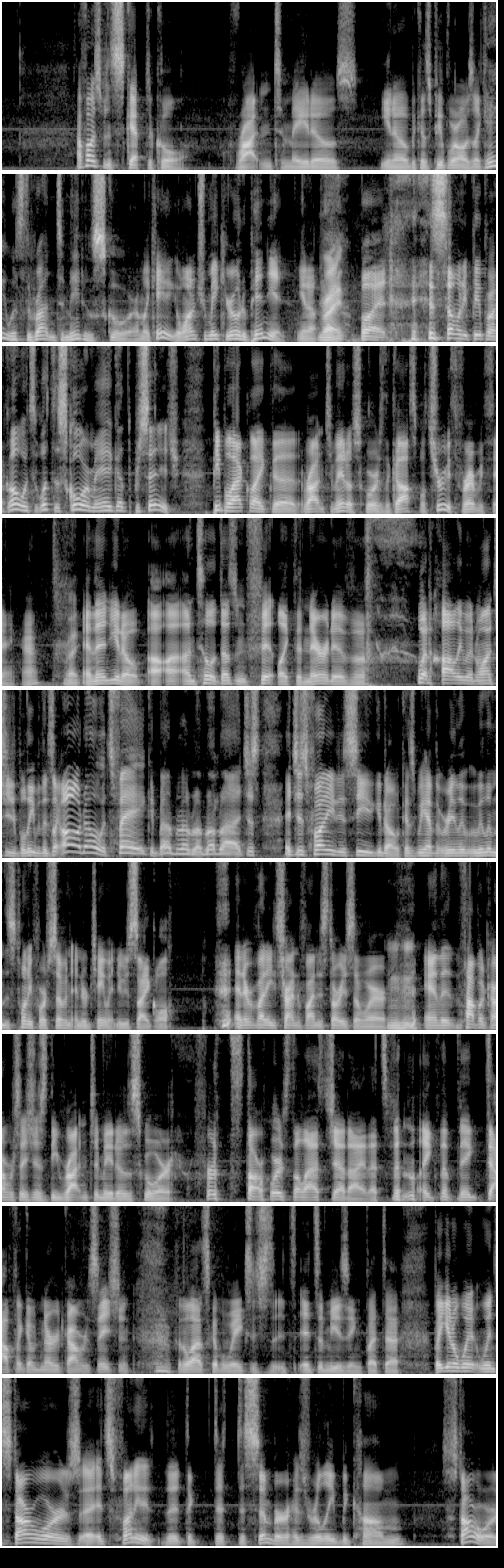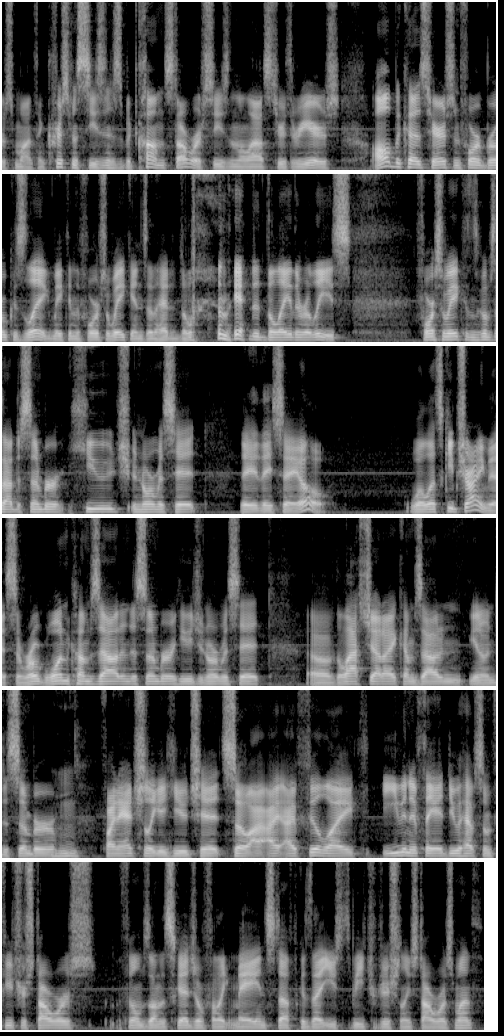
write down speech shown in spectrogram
I've always been skeptical of Rotten Tomatoes. You know, because people are always like, "Hey, what's the Rotten Tomatoes score?" I'm like, "Hey, why don't you make your own opinion?" You know, Right. But so many people are like, "Oh, what's what's the score, man? You got the percentage." People act like the Rotten Tomatoes score is the gospel truth for everything, huh? Right. And then you know, uh, uh, until it doesn't fit like the narrative of what Hollywood wants you to believe. And it's like, oh no, it's fake, and blah blah blah blah blah. It's just it's just funny to see, you know, because we have the, we live, in this twenty four seven entertainment news cycle, and everybody's trying to find a story somewhere. And the topic of conversation is the Rotten Tomatoes score for Star Wars: The Last Jedi. That's been like the big topic of nerd conversation for the last couple weeks. It's just, it's, it's amusing, but uh, but you know when when Star Wars, uh, it's funny that the, the December has really become Star Wars month and Christmas season has become Star Wars season in the last two or three years, all because Harrison Ford broke his leg making The Force Awakens and they had to delay, they had to delay the release. Force Awakens comes out in December, huge, enormous hit. They they say, oh, well, let's keep trying this. So Rogue One comes out in December, a huge, enormous hit. Uh, the Last Jedi comes out in you know in December, financially a huge hit. So I- I feel like even if they do have some future Star Wars films on the schedule for like May and stuff, because that used to be traditionally Star Wars month.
